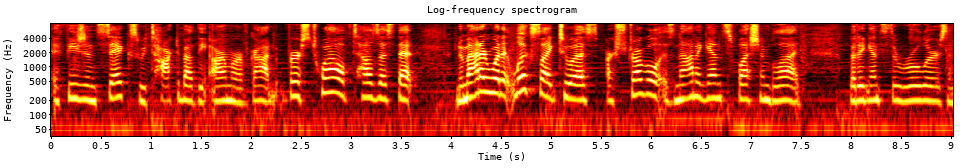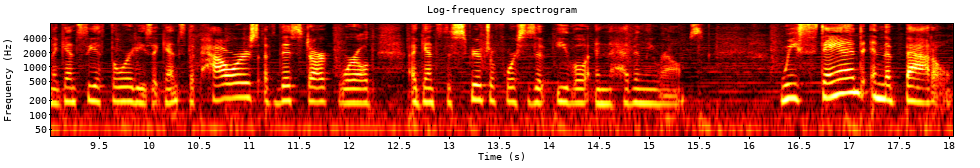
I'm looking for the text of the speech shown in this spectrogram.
Ephesians 6, we talked about the armor of God. Verse 12 tells us that no matter what it looks like to us, our struggle is not against flesh and blood, but against the rulers and against the authorities, against the powers of this dark world, against the spiritual forces of evil in the heavenly realms. We stand in the battle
